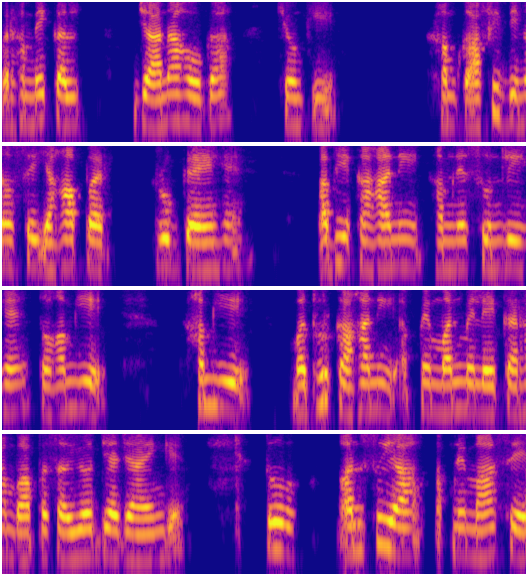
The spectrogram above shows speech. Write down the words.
पर हमें कल जाना होगा क्योंकि हम काफ़ी दिनों से यहाँ पर रुक गए हैं। अब ये कहानी हमने सुन ली है तो हम ये हम ये मधुर कहानी अपने मन में लेकर हम वापस अयोध्या जाएँगे। तो अनसुया अपने माँ से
